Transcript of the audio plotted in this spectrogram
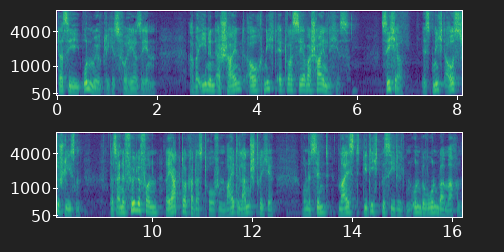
dass sie Unmögliches vorhersehen, aber ihnen erscheint auch nicht etwas sehr Wahrscheinliches. Sicher ist nicht auszuschließen, dass eine Fülle von Reaktorkatastrophen weite Landstriche und es sind meist die dicht besiedelten unbewohnbar machen.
